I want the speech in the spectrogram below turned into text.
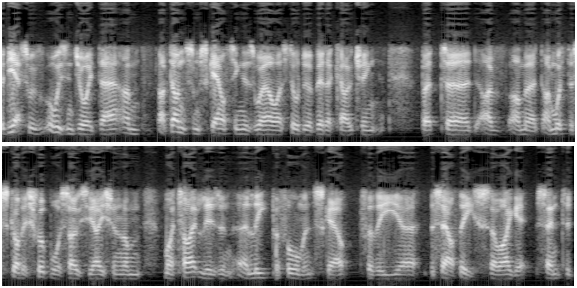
but yes, we've always enjoyed that. Um, I've done some scouting as well. I still do a bit of coaching, but uh, i am I'm with the Scottish Football Association. And I'm, my title is an elite performance scout for the uh, the southeast. So I get sent to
